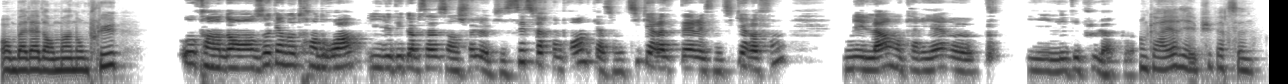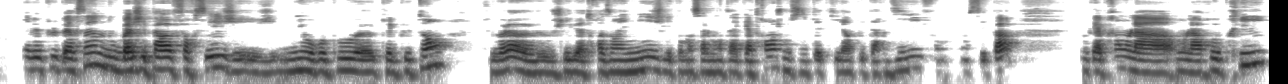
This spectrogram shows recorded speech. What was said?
en balade en main non plus. Enfin, dans aucun autre endroit, il était comme ça. C'est un cheval qui sait se faire comprendre, qui a son petit caractère et son petit carafon. Mais là, en carrière, euh, il n'était plus là. Quoi. En carrière, il n'y avait plus personne. Il n'y avait plus personne, donc bah, j'ai pas forcé, j'ai mis au repos euh, quelques temps. voilà, je l'ai eu à 3 ans et demi, je l'ai commencé à le monter à 4 ans. Je me suis dit peut-être qu'il est un peu tardif, on ne sait pas. Donc après, on l'a, on l'a repris.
